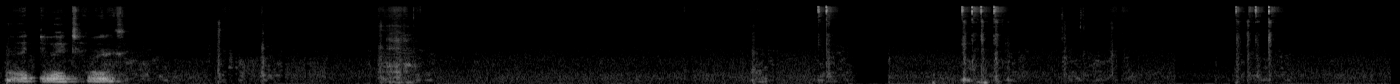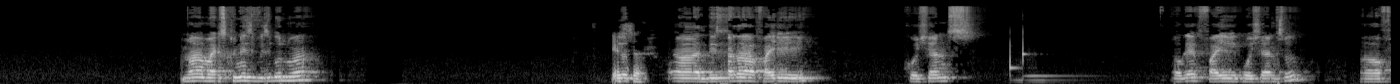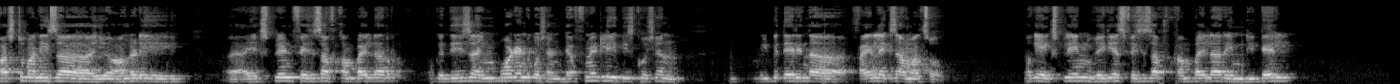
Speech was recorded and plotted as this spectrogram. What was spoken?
Wait, wait, is- Ma, my screen is visible, ma. Yes, sir. uh, these are the five questions. Okay, five questions. Uh, first one is uh, you already uh, I explained phases of compiler. Okay, this is an important question. Definitely, this question will be there in the final exam also. Okay, explain various phases of compiler in detail.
